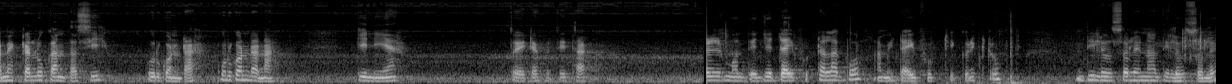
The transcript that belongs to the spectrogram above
আমি একটা লোক আনতাছি উরগন্ডা উরগন্ডা না, কিনিয়া। তো এটা হতে থাক। এর মধ্যে যে ড্রাই ফ্রুটটা লাগবো, আমি ড্রাই ফ্রুট ঠিক করে একটু দিলেও চলে, না দিলেও চলে।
